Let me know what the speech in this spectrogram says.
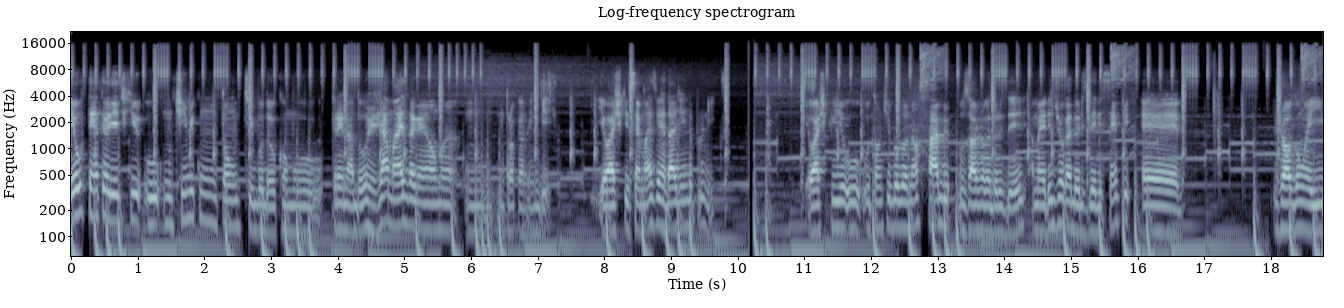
Eu tenho a teoria de que o- um time com um Tom Thibodeau como treinador jamais vai ganhar uma, um, um troféu na NBA. E eu acho que isso é mais verdade ainda pro Knicks. Eu acho que o, o Tom Thibodeau não sabe usar os jogadores dele. A maioria dos jogadores dele sempre é, jogam aí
